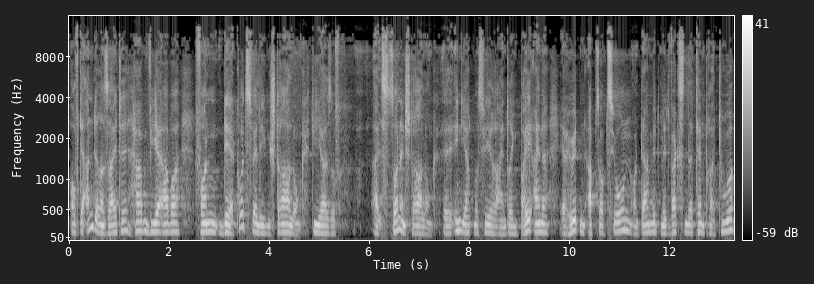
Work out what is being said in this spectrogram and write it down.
Auf der anderen Seite haben wir aber von der kurzwelligen Strahlung, die ja so als Sonnenstrahlung äh, in die Atmosphäre eindringt, bei einer erhöhten Absorption und damit mit wachsender Temperatur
